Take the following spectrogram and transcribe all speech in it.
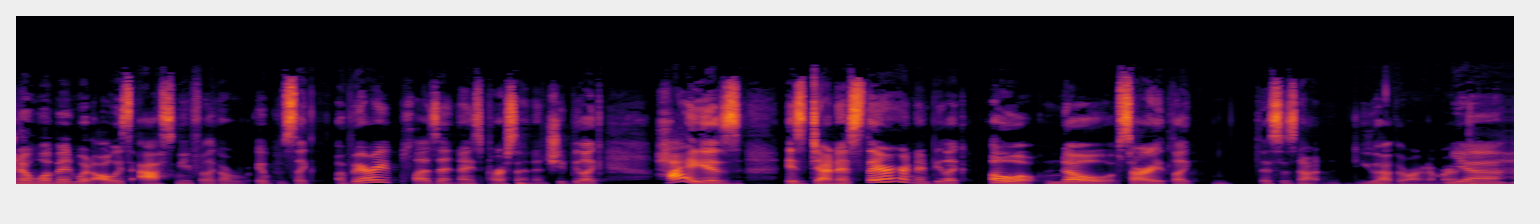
And a woman would always ask me for like a it was like a very pleasant nice person. And she'd be like hi is is dennis there? And i'd be like oh no sorry like this is not you have the wrong number Yeah.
